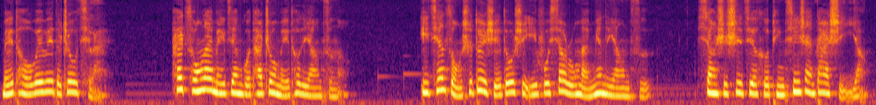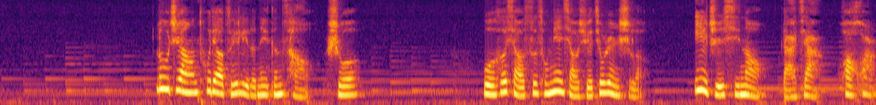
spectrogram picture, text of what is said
眉头微微的皱起来，还从来没见过他皱眉头的样子呢。以前总是对谁都是一副笑容满面的样子，像是世界和平亲善大使一样。陆之昂吐掉嘴里的那根草，说。我和小司从念小学就认识了，一直嬉闹、打架、画画，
